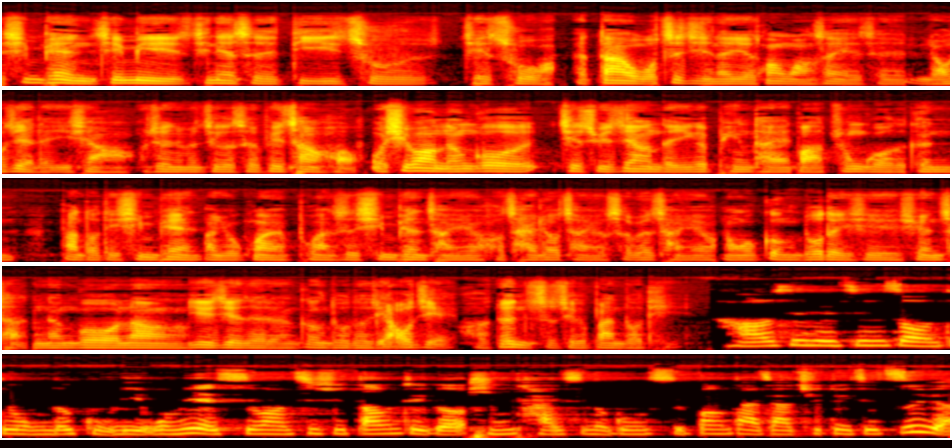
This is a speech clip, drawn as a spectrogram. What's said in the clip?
芯片揭秘今天是第一次接触啊，当然我自己呢也从网上也在了解了一下啊，我觉得你们这个是非常好，我希望能够借助这样的一个平台，把中国的跟半导体芯片啊，有关不管是芯片产业和材料产业、设备产业，能够更多的一些宣传，能够让业界的人更多的了解和认识这个半导体。好，谢谢金总对我们的鼓励，我们也希望继续当这个平台型的公司，帮大家去对接资源。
